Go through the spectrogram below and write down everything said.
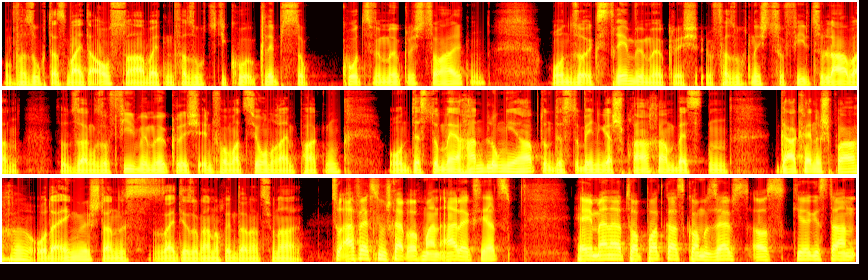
und versucht das weiter auszuarbeiten, versucht die Clips so kurz wie möglich zu halten und so extrem wie möglich. Versucht nicht zu viel zu labern, sozusagen so viel wie möglich Information reinpacken. Und desto mehr Handlung ihr habt und desto weniger Sprache, am besten gar keine Sprache oder Englisch, dann ist, seid ihr sogar noch international. Zur Abwechslung schreibt auch mal ein Alex jetzt. Hey Männer, Top Podcast, komme selbst aus Kirgistan,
